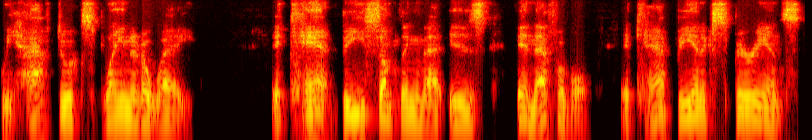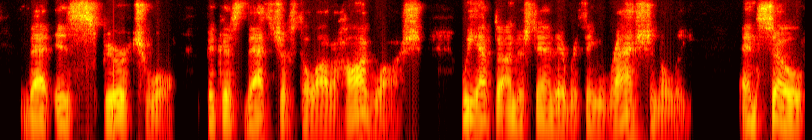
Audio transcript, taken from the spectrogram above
we have to explain it away. It can't be something that is ineffable. It can't be an experience that is spiritual because that's just a lot of hogwash. We have to understand everything rationally. And so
